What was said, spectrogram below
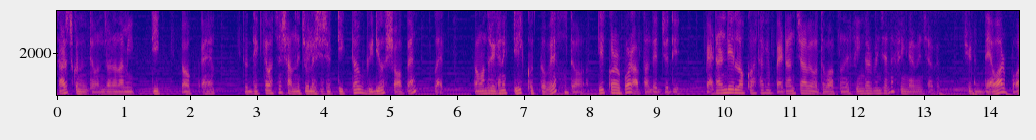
সার্চ করে নিতে পারেন। যেমন আমি টিকটক অ্যাপ তো দেখতে পাচ্ছেন সামনে চলে এসেছে TikTok video shop and live তো আমাদের এখানে ক্লিক করতে হবে। তো ক্লিক করার পর আপনাদের যদি প্যাটার্ন দিয়ে লক করা থাকে প্যাটার্ন চাবে অথবা আপনাদের ফিঙ্গারপ্রিন্ট চাইলে ফিঙ্গারপ্রিন্ট চাবে। সেটা দেওয়ার পর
